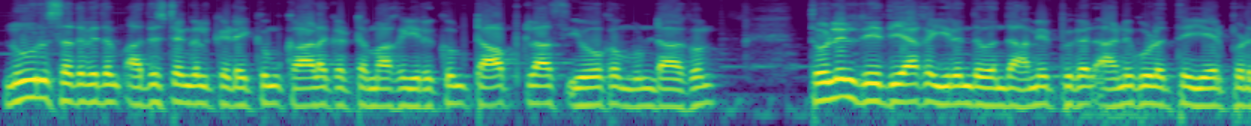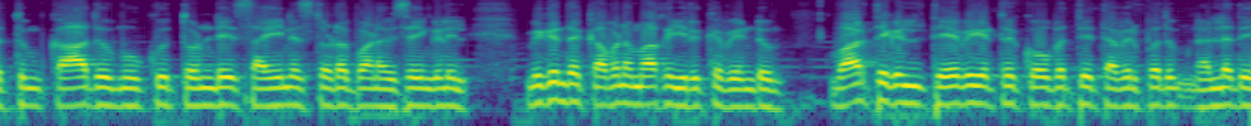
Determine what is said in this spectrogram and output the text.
நூறு சதவீதம் அதிர்ஷ்டங்கள் கிடைக்கும். காலகட்டமாக இருக்கும். டாப் கிளாஸ் யோகம் உண்டாகும். தொழில் ரீதியாக இருந்து வந்த அமைப்புகள் அனுகூலத்தை ஏற்படுத்தும் காது மூக்கு தொண்டை சைனஸ் தொடர்பான விஷயங்களில் மிகுந்த கவனமாக இருக்க வேண்டும். வார்த்தைகளில் தேவையற்ற கோபத்தை தவிர்ப்பதும் நல்லது.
